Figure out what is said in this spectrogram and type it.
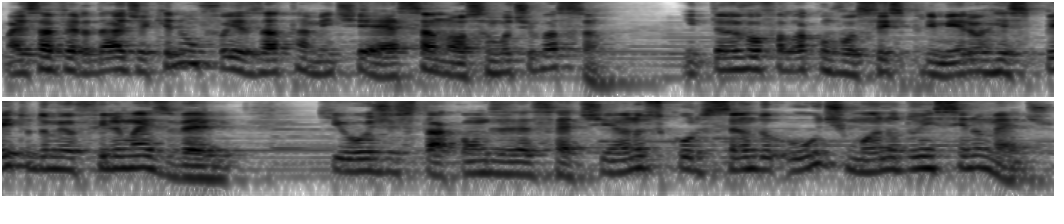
Mas a verdade é que não foi exatamente essa a nossa motivação. Então eu vou falar com vocês primeiro a respeito do meu filho mais velho, que hoje está com 17 anos cursando o último ano do ensino médio.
